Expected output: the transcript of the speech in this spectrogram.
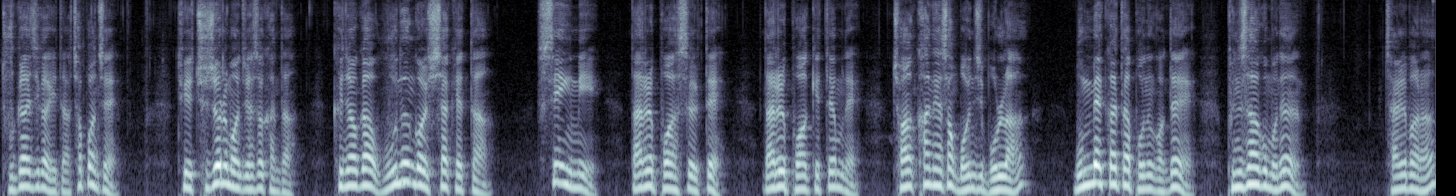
두 가지가 있다. 첫 번째, 뒤에 주절을 먼저 해석한다. 그녀가 우는 걸 시작했다. seeing me, 나를 보았을 때, 나를 보았기 때문에 정확한 해석 뭔지 몰라. 문맥 갖다 보는 건데 분사구문은 잘 봐라.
